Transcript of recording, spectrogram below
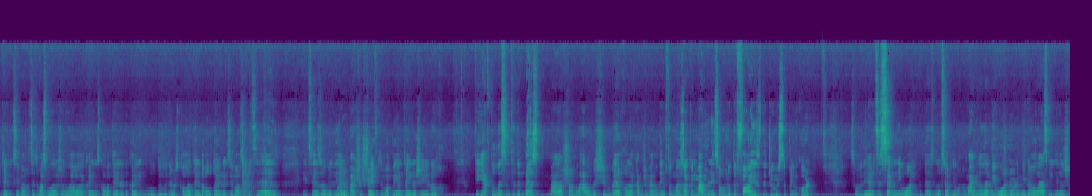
Taita Ksibach. It says, Vasala Kain is called Taita. The Kain will do with her is called. The whole Taita Ksibach. It says, it says over there, Pasha Shaftim Apia Taita Sheirucha. That you have to listen to the Beis Din. Ma Sham Lahalam Bashim Vechod. I've come Shim Vechod. They were talking about Zaken Mamre, someone who defies the Jewish Supreme Court. So over there it's a 71, the Beis Din of 71. Let me warn her. I'll ask you. Just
